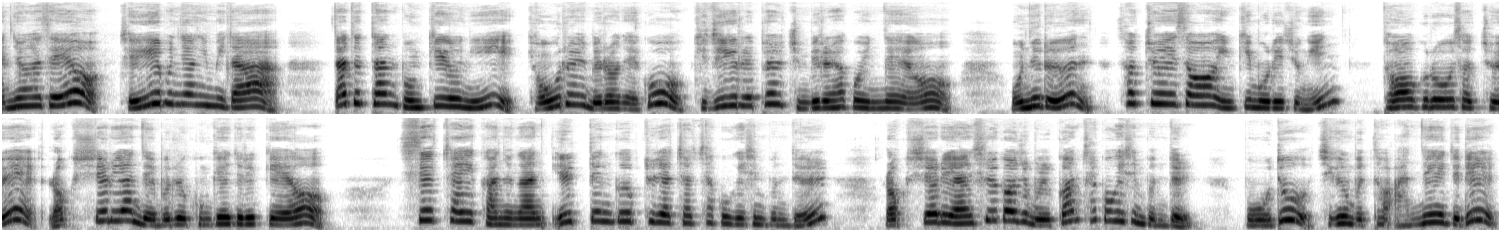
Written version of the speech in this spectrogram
안녕하세요. 제2의 분양입니다. 따뜻한 봄 기운이 겨울을 밀어내고 기지개를 펼 준비를 하고 있네요. 오늘은 서초에서 인기몰이 중인 더 그로우 서초의 럭셔리한 내부를 공개해 드릴게요. 시세 차익 가능한 1등급 투자차 찾고 계신 분들, 럭셔리한 실거주 물건 찾고 계신 분들, 모두 지금부터 안내해 드릴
